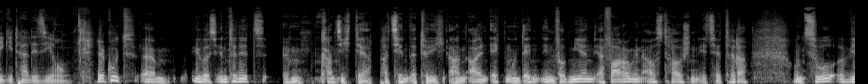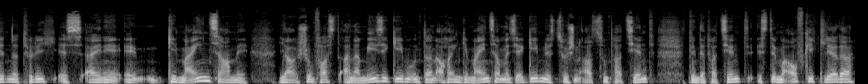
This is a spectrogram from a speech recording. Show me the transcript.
Digitalisierung? Ja gut, ähm, übers Internet ähm, kann sich der Patient natürlich an allen Ecken und Enden informieren, Erfahrungen austauschen etc. Und so wird natürlich es eine äh, gemeinsame, ja schon fast Anamnese geben und dann auch ein gemeinsames Ergebnis zwischen Arzt und Patient, denn der Patient ist immer aufgeklärter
